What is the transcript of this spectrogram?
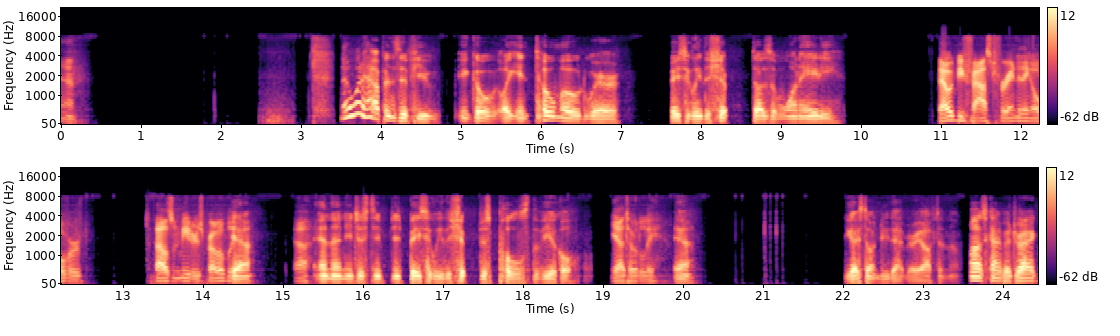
Man. Now, what happens if you, you go like in tow mode, where basically the ship does a 180? That would be fast for anything over 1,000 meters, probably. Yeah. Yeah. And then you just it, it basically the ship just pulls the vehicle. Yeah, totally. Yeah. You guys don't do that very often, though. Well, it's kind of a drag.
